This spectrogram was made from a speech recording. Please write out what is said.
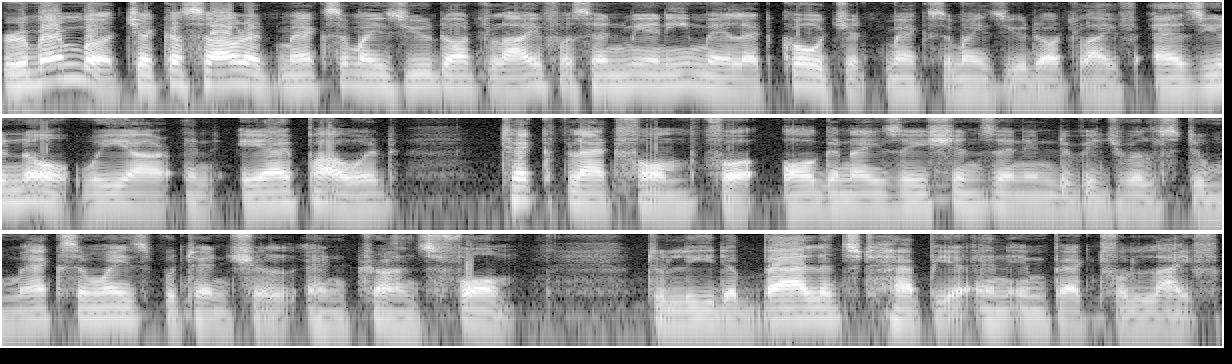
remember, check us out at maximizeu.life or send me an email at coach at maximizeu.life. As you know, we are an AI powered tech platform for organizations and individuals to maximize potential and transform to lead a balanced, happier, and impactful life.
